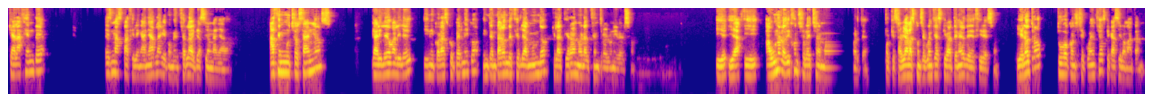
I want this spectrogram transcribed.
que a la gente es más fácil engañarla que convencerla de que ha sido engañada. Hace muchos años, Galileo Galilei y Nicolás Copérnico intentaron decirle al mundo que la Tierra no era el centro del universo. Y, a, uno lo dijo en su lecho de muerte, porque sabía las consecuencias que iba a tener de decir eso. Y el otro tuvo consecuencias que casi lo matan.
